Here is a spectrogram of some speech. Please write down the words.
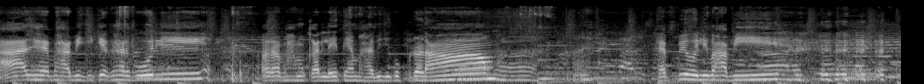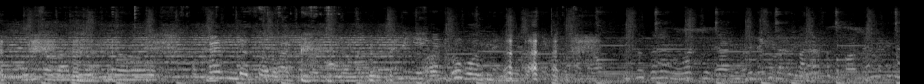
आज है भाभी जी के घर होली। और अब हम कर लेते हैं भाभी जी को प्रणाम। हैप्पी होली भाभी।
